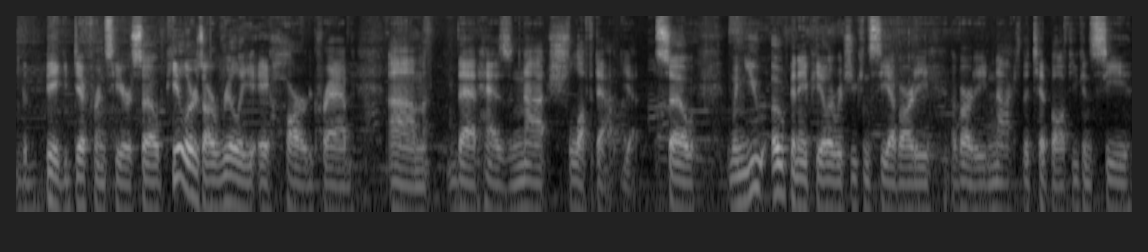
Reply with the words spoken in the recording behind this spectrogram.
the big difference here. So peelers are really a hard crab um, that has not sloughed out yet. So when you open a peeler, which you can see I've already, I've already knocked the tip off, you can see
